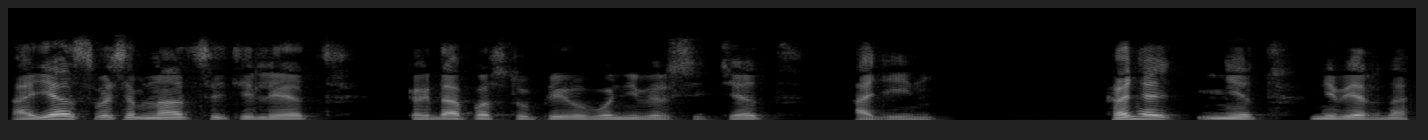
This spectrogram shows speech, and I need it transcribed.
а я с восемнадцати лет, когда поступил в университет, один. Хотя нет, неверно,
